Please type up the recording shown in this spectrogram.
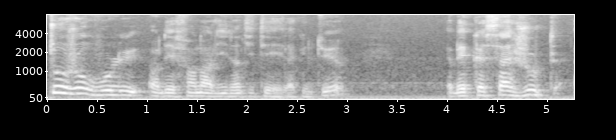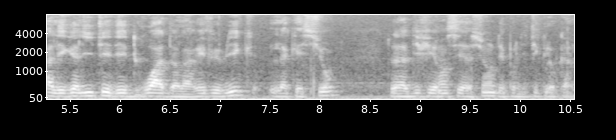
toujours voulu, en défendant l'identité et la culture, eh que s'ajoute à l'égalité des droits dans la République la question de la différenciation des politiques locales.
